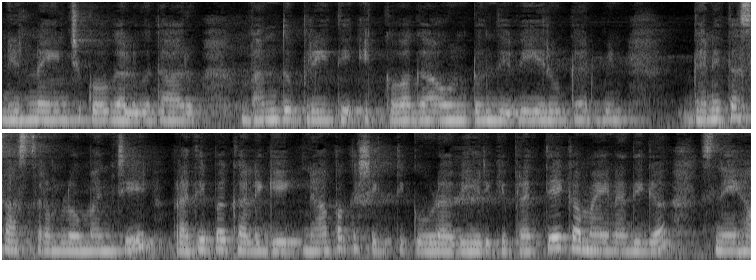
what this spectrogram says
నిర్ణయించుకోగలుగుతారు. బంధు ప్రీతి ఎక్కువగా ఉంటుంది. వీరు గర్భిణి గణిత శాస్త్రంలో మంచి ప్రతిభ కలిగి జ్ఞాపక శక్తి కూడా వీరికి ప్రత్యేకమైనదిగా స్నేహ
